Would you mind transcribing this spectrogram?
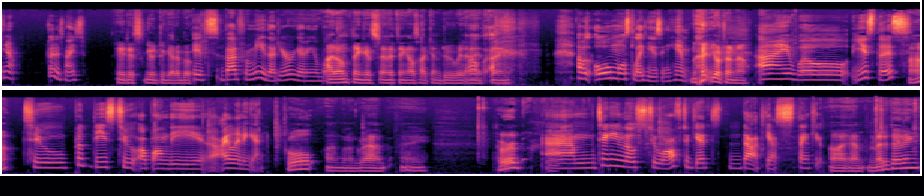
Yeah, that is nice. It is good to get a book. It's bad for me that you're getting a book. I don't think it's anything else I can do with Oh, anything. I was almost like using him. Your turn now. I will use this Uh huh. to put these two up on the uh, island again. Cool. I'm gonna grab a herb. And I'm taking those two off to get that. Yes, thank you. I am meditating.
